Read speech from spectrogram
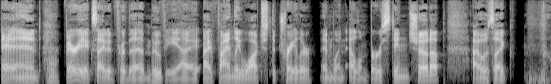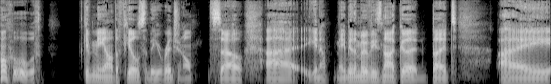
And very excited for the movie. I, I finally watched the trailer, and when Ellen Burstyn showed up, I was like, "Ooh, give me all the feels of the original." So, uh, you know, maybe the movie's not good, but I,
